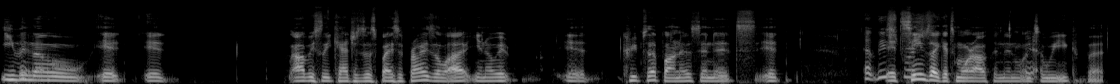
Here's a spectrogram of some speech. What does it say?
even Yeah. though it it obviously catches us by surprise a lot. You know, it it creeps up on us, and it's it at least it seems like it's more often than once Yeah. a week, but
